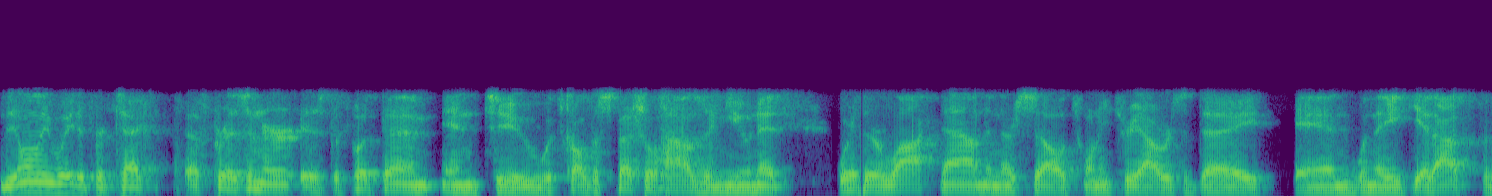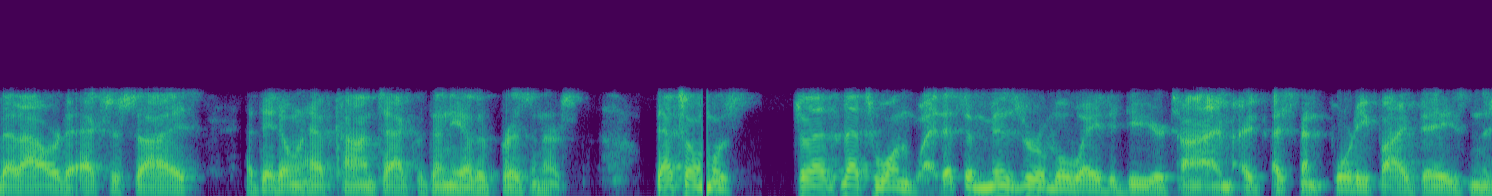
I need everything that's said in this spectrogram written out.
The only way to protect a prisoner is to put them into what's called a special housing unit where they're locked down in their cell 23 hours a day. And when they get out for that hour to exercise, they don't have contact with any other prisoners. That's almost so that's that's one way. That's a miserable way to do your time. I, I spent 45 days in the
